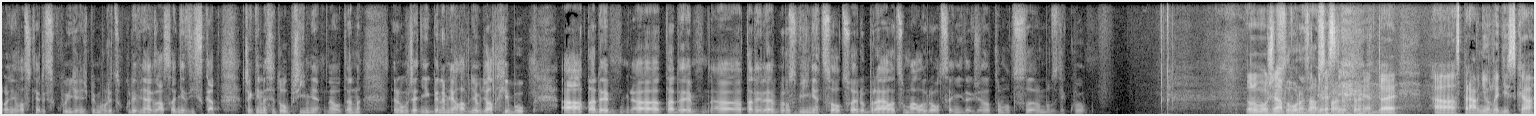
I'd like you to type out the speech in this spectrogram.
oni vlastně riskují, aniž by mohli cokoliv nějak zásadně získat. Řekněme si to upřímně, no, ten, ten úředník by neměl hlavně udělat chybu a tady, eh, tady, tady jde rozvíjí něco, co je dobré, ale co málo kdo ocení, takže za to moc, moc děkuju. No, no možná Slovo na závěr, přesně, to je z právního hlediska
